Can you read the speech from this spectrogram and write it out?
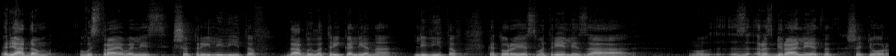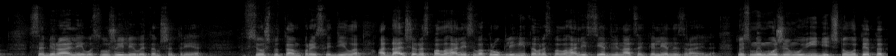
Рядом выстраивались шатры левитов. Да, было три колена левитов, которые смотрели за ну, разбирали этот шатер, собирали его, служили в этом шатре, все, что там происходило. А дальше располагались вокруг левитов, располагались все 12 колен Израиля. То есть мы можем увидеть, что вот этот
